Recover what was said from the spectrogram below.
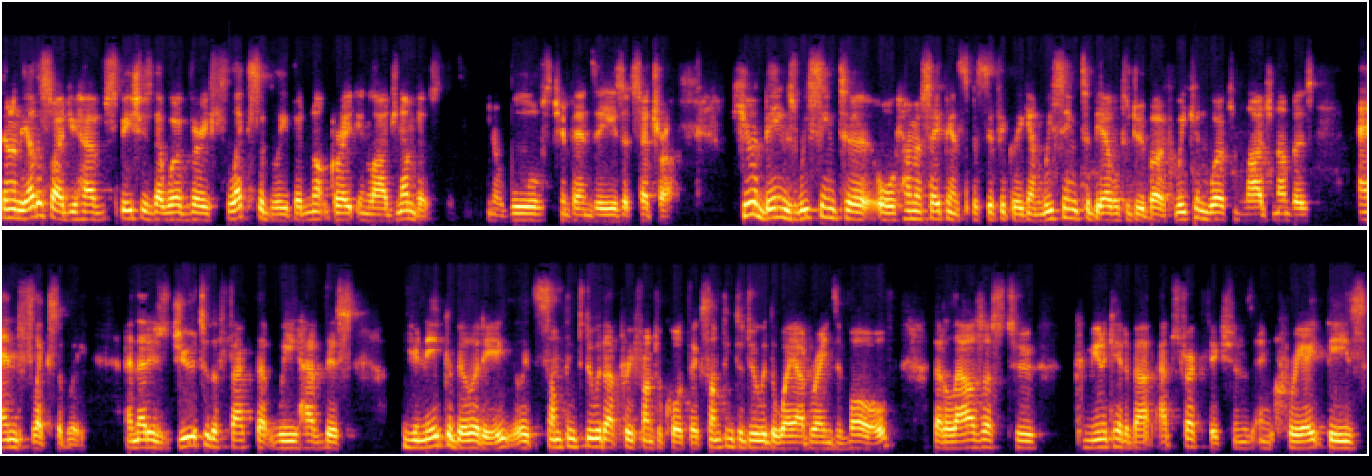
Then on the other side, you have species that work very flexibly, but not great in large numbers you know, wolves, chimpanzees, etc. Human beings, we seem to, or Homo sapiens specifically, again, we seem to be able to do both. We can work in large numbers and flexibly. And that is due to the fact that we have this unique ability. It's something to do with our prefrontal cortex, something to do with the way our brains evolved that allows us to communicate about abstract fictions and create these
